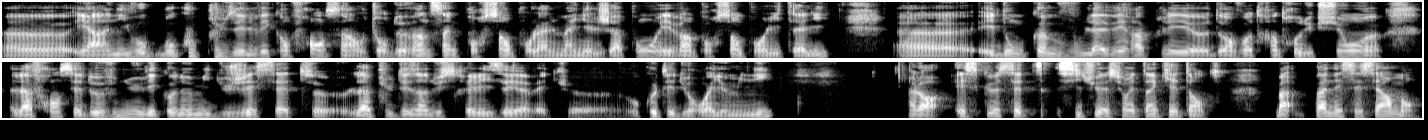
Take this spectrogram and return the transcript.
et à un niveau beaucoup plus élevé qu'en France, hein, autour de 25% pour l'Allemagne et le Japon et 20% pour l'Italie. Et donc, comme vous l'avez rappelé dans votre introduction, la France est devenue l'économie du G7 la plus désindustrialisée avec aux côtés du Royaume-Uni. Alors, est-ce que cette situation est inquiétante? Bah, Pas nécessairement.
